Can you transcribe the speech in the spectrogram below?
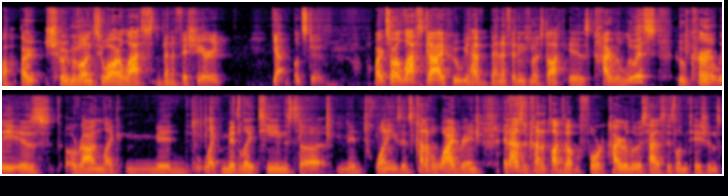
Uh, right, shall we move on to our last beneficiary? Yeah, let's do it. All right, so our last guy who we have benefiting from the stock is Kira Lewis, who currently is around like mid, like mid late teens to mid twenties. It's kind of a wide range, and as we kind of talked about before, Kira Lewis has his limitations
